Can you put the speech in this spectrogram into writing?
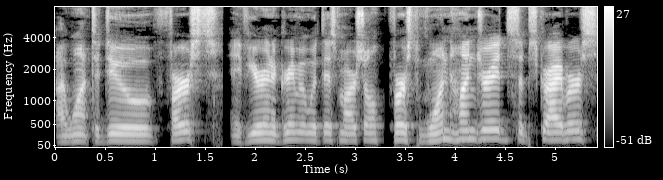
I want to do first, if you're in agreement with this, Marshall, first 100 subscribers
